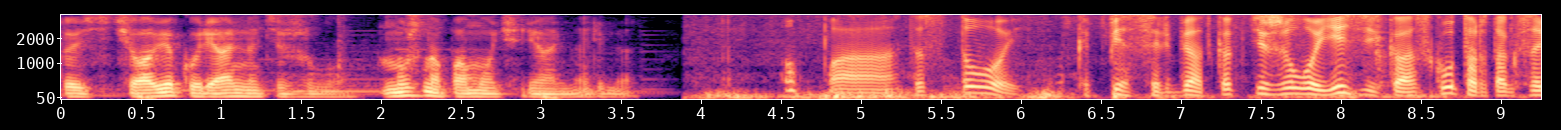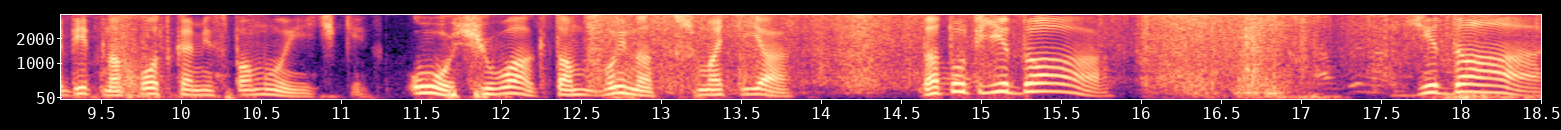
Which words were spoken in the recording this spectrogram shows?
То есть человеку реально тяжело. Нужно помочь реально, ребят. Опа, да стой. Капец, ребят, как тяжело ездить-ка, а скутер так забит находками с помоечки. О, чувак, там вынос шматья. Да тут еда. Еда.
